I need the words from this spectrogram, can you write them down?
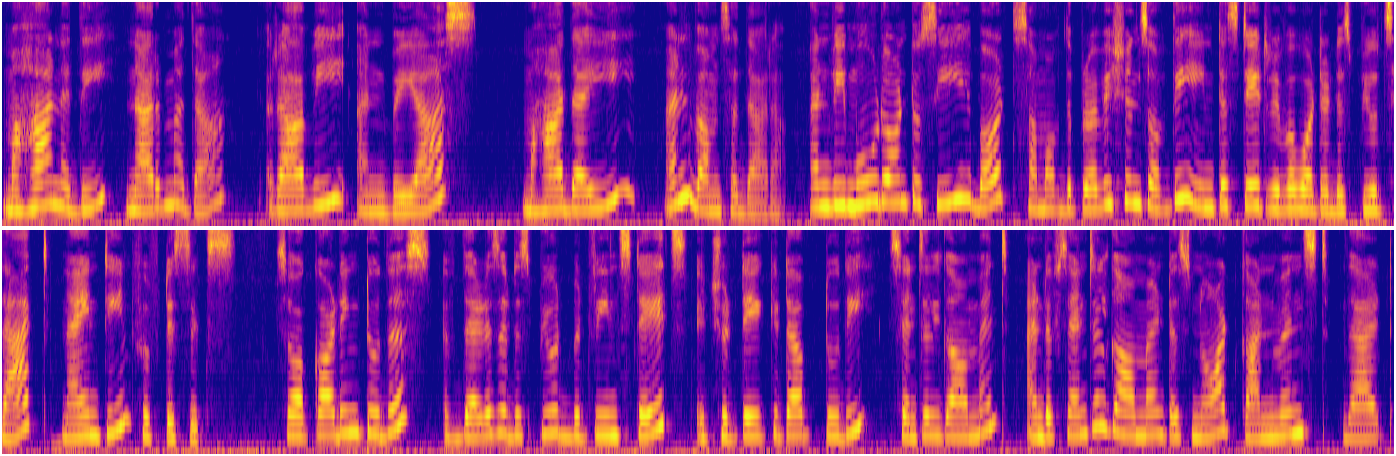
Mahanadi, Narmada, Ravi, and Beas. Mahadayi, and Vamsadhara. And we moved on to see about some of the provisions of the Interstate River Water Disputes Act 1956. So, according to this, if there is a dispute between states, it should take it up to the central government. And if central government is not convinced that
